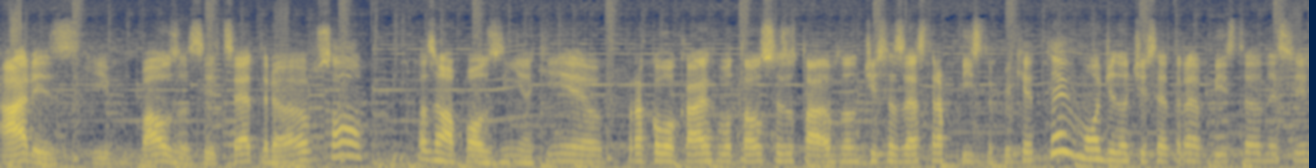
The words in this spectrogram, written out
áreas e pausas e etc, eu só fazer uma pausinha aqui pra colocar e botar os resultados, as notícias extra pista, porque teve um monte de notícia extra pista nesse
